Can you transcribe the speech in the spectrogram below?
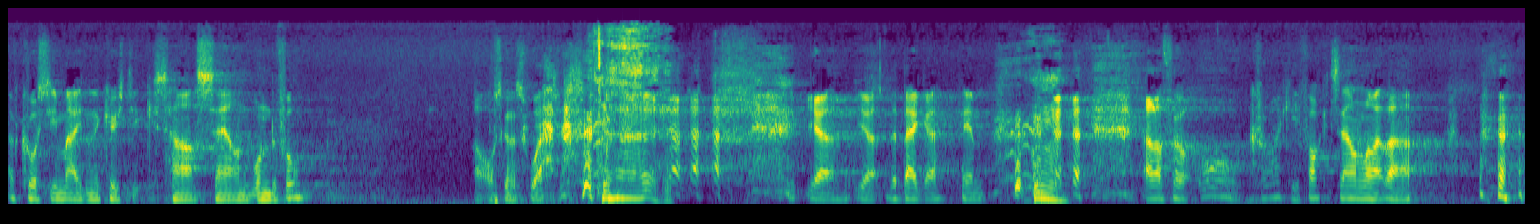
Of course, he made an acoustic guitar sound wonderful. I was going to swear. yeah, yeah, the beggar, him. and I thought, oh, crikey, if I could sound like that.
